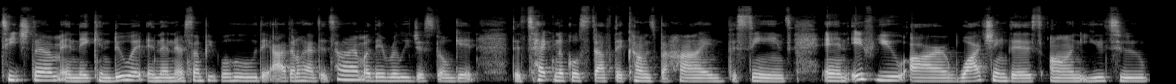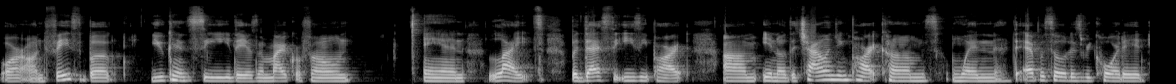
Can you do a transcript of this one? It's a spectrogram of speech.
teach them and they can do it. And then there's some people who they either don't have the time or they really just don't get the technical stuff that comes behind the scenes. And if you are watching this on YouTube or on Facebook you can see there's a microphone and lights. But that's the easy part. Um, you know, the challenging part comes when the episode is recorded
